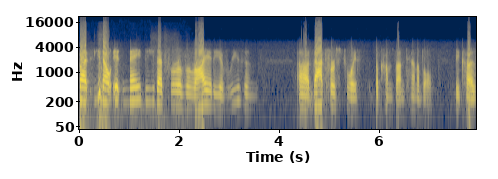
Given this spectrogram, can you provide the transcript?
But you know, it may be that for a variety of reasons, uh, that first choice becomes untenable because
